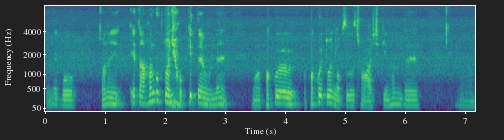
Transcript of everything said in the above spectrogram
근데 뭐 저는 일단 한국 돈이 없기 때문에 뭐 바꿀 바꿀 돈이 없어서 참 아쉽긴 한데 어,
